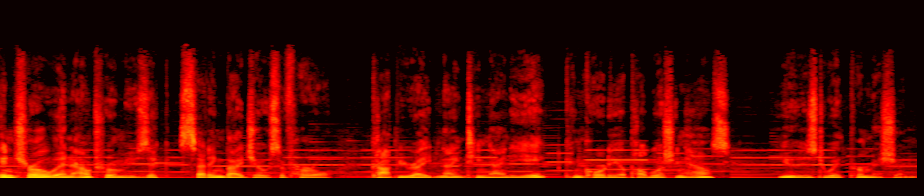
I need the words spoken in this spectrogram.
Intro and outro music, setting by Joseph Herl. Copyright 1998, Concordia Publishing House, used with permission.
